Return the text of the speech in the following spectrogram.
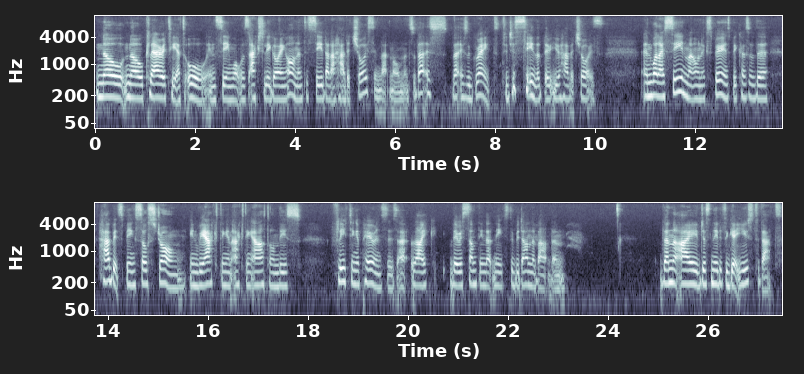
No, no clarity at all in seeing what was actually going on and to see that I had a choice in that moment. So that is, that is great to just see that there, you have a choice. And what I see in my own experience because of the habits being so strong in reacting and acting out on these fleeting appearances, like there is something that needs to be done about them then I just needed to get used to that.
